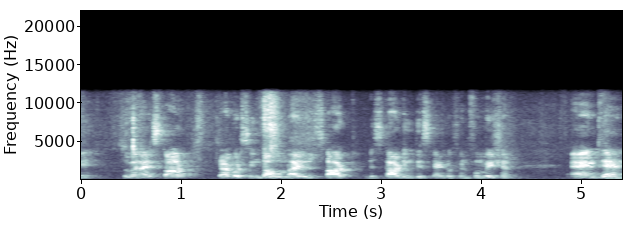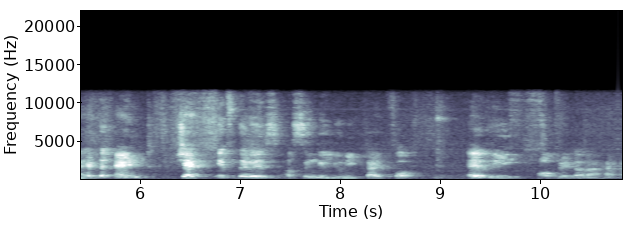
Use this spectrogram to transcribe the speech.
Okay? So when I start traversing down, I will start discarding this kind of information, and then at the end, check if there is a single unique type for every operator I have.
